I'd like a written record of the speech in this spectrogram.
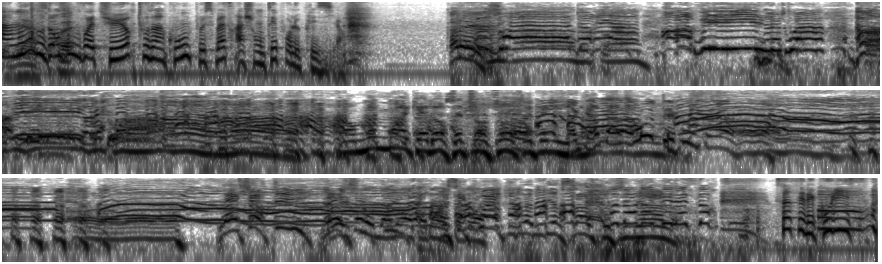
Un monde où dans Ouais. une voiture, tout d'un coup, on peut se mettre à chanter pour le plaisir. Besoin de rien, envie de toi, envie de toi. Alors même moi qui adore cette chanson, c'est pénible. Regarde à la route, t'es fou, La sortie La sortie C'est toi qui dois me dire ça, je te signale. Ça, c'est les coulisses Oh.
